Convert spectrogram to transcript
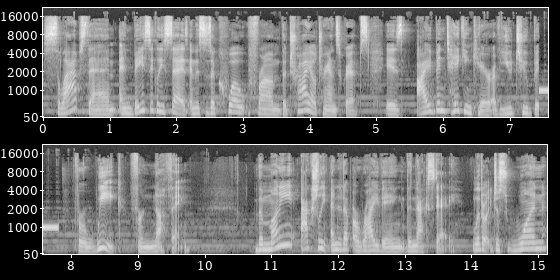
slaps them, and basically says, and this is a quote from the trial transcripts, is I've been taking care of you two b- for a week for nothing. The money actually ended up arriving the next day, literally just one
